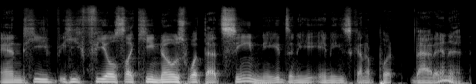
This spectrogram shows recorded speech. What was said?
and he he feels like he knows what that scene needs, and he and he's going to put that in it.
